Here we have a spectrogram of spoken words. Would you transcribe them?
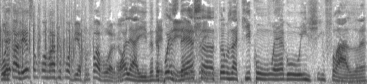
Fortaleçam com a Radiofobia, por favor. viu? Olha aí, né? Depois isso aí, dessa, é estamos aqui com um ego inflado, né?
